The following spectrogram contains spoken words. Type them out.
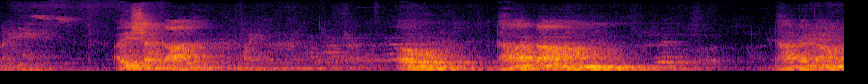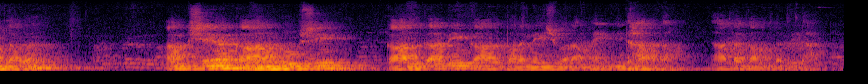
नहीं है। ऐसा काल और धाता हम, धाता का मतलब अक्षय काल रूप से, काल का भी काल परमेश्वर में विधाता। धाता का मतलब विधाता।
